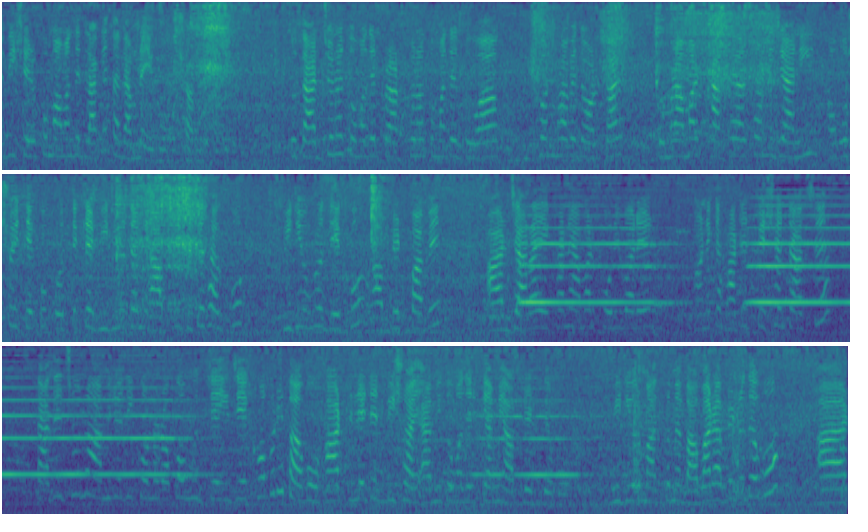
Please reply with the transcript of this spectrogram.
যদি সেরকম আমাদের লাগে তাহলে আমরা এগোবো সামনে। তো তার জন্য তোমাদের প্রার্থনা, তোমাদের দোয়া ভীষণভাবে দরকার। তোমরা আমার সাথে আছো আমি জানি। অবশ্যই দেখো, প্রত্যেকটা ভিডিওতে আমি আপডেট দিতে থাকব। ভিডিওগুলো দেখো আপডেট পাবে। আর যারা এখানে আমার পরিবারের অনেকে হার্টের পেশেন্ট আছে, তাদের জন্য আমি যদি কোনো রকম যেই যে খবরই পাবো হার্ট রিলেটেড বিষয়, আমি তোমাদেরকে আমি আপডেট দেবো। ভিডিওর মাধ্যমে বাবার আপডেটও দেবো। আর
